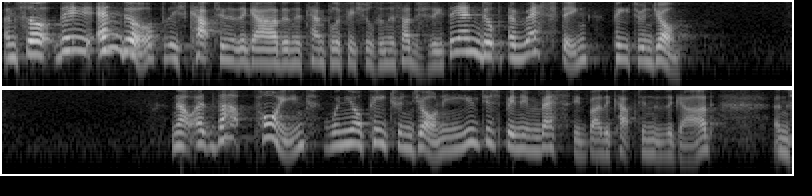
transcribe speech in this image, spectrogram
And so they end up, this captain of the guard and the temple officials and the Sadducees, they end up arresting Peter and John. Now, at that point, when you're Peter and John and you've just been invested by the captain of the guard and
